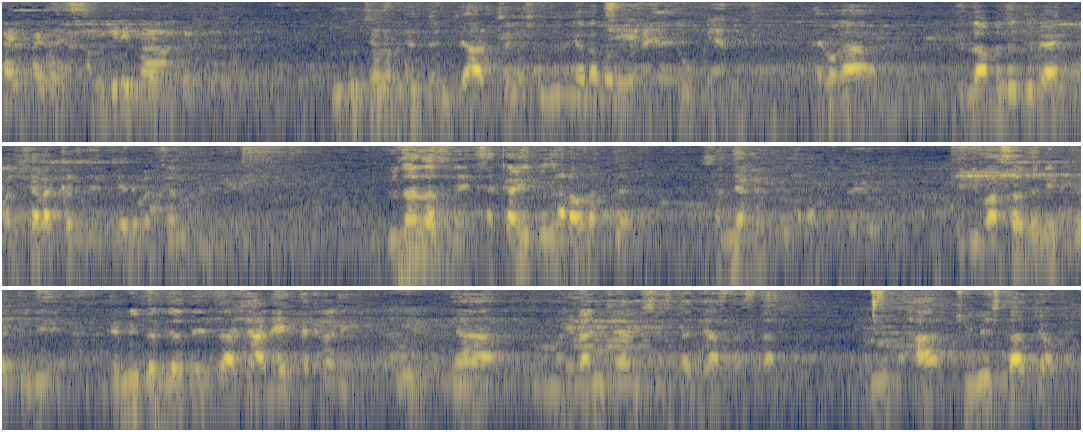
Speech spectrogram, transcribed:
काय फायदा आहे? टीका दूध उत्पादकांची त्यांच्या अडचणी समजून घ्यायला बरोबर आहे हे बघा जिल्हा मदती बँक वर्षाला कर्ज देते आणि वर्षाला दुधाचाच नाही. सकाळी दूध घालावं लागतं संध्याकाळी दूध घालावं लागतं. कधी वासाचं निघतं कधी कमी दर्जाचं येतं अशा अनेक तक्रारी या महिलांच्या विशेषतः जास्त असतात. म्हणून हा चोवीस तास जॉब आहे.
